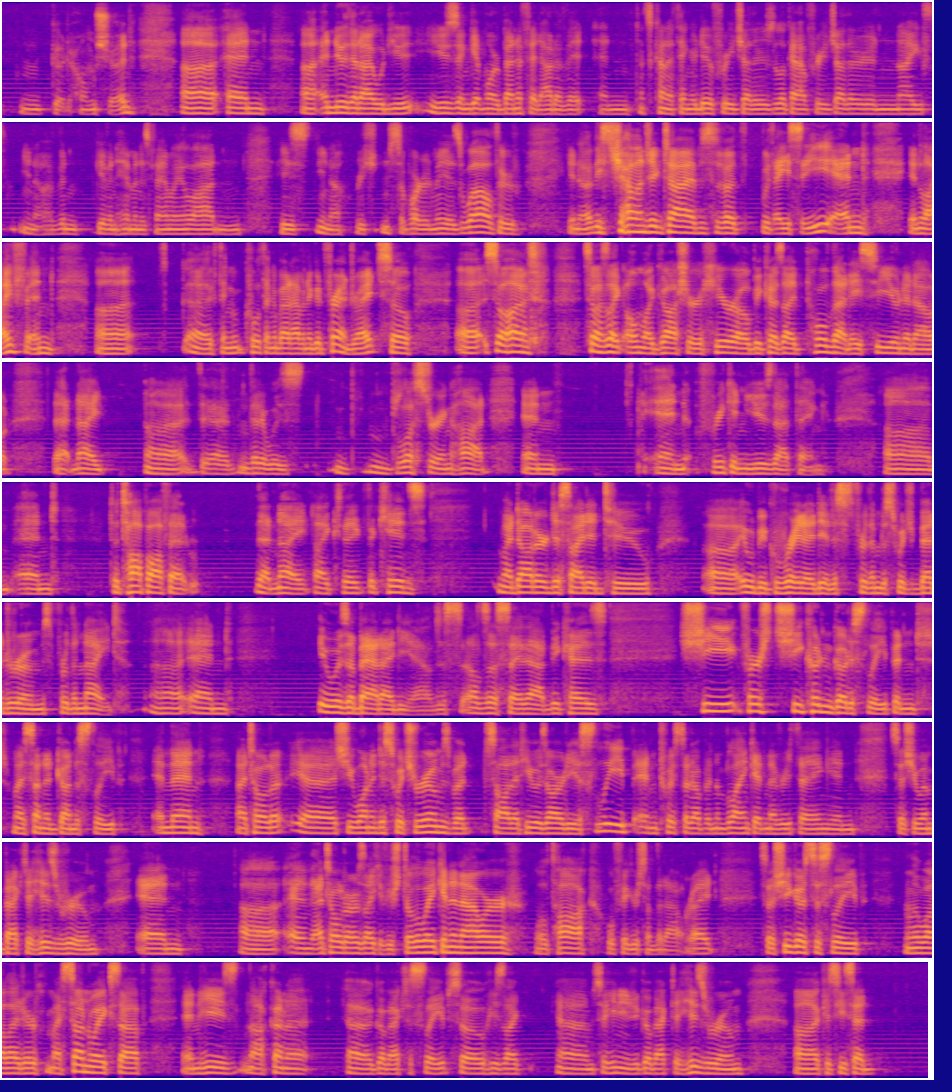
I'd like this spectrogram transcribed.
good home should, uh, and uh, and knew that I would u- use and get more benefit out of it. And that's kind of thing we do for each other is look out for each other. And I've, you know, I've been giving him and his family a lot, and he's, you know, re- supported me as well through, you know, these challenging times with with AC and in life. And uh, uh, thing, cool thing about having a good friend, right? So. Uh, so I was, so I was like, oh my gosh, you're a hero because I pulled that AC unit out that night. Uh, that, that it was blustering hot and and freaking use that thing. Um, and to top off that that night, like the the kids, my daughter decided to. Uh, it would be a great idea to, for them to switch bedrooms for the night, uh, and it was a bad idea. I'll just I'll just say that because she first she couldn't go to sleep, and my son had gone to sleep, and then I told her uh, she wanted to switch rooms, but saw that he was already asleep and twisted up in a blanket and everything, and so she went back to his room. And uh, and I told her I was like, if you're still awake in an hour, we'll talk. We'll figure something out, right? So she goes to sleep. A little while later, my son wakes up, and he's not gonna uh, go back to sleep. So he's like, um, so he needed to go back to his room because uh, he said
